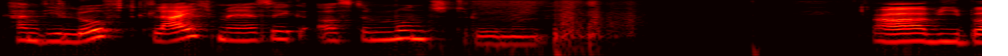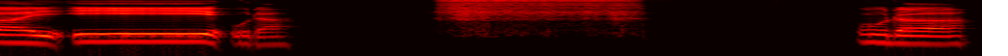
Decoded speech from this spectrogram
kann die Luft gleichmäßig aus dem Mund strömen. Ah, wie bei E oder F oder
